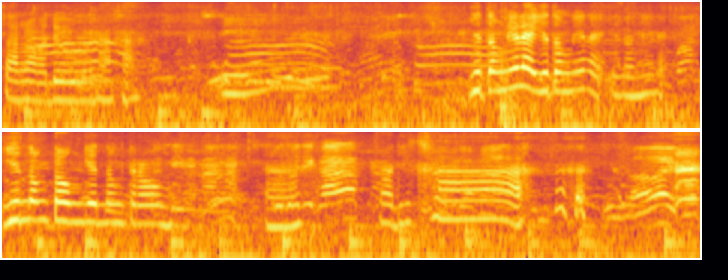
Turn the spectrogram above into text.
จะรอดูนะคะ อยู่ตรงนี้แหละ อยู่ตรงนี้แหละ อยู่ตรงนี้แหละ ยืนตรงตรงๆยืนตรงตรงๆอ่าสวัสดีครับ สวัสดีค่ะคุณเอ้ยขอบ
